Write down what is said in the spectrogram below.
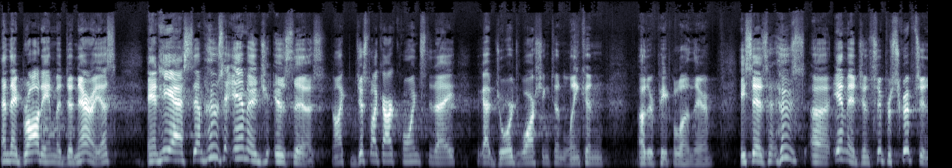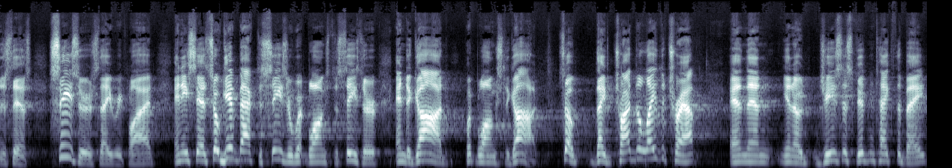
And they brought him a denarius, and he asked them, Whose image is this? Like, just like our coins today, we got George Washington, Lincoln, other people on there. He says, Whose uh, image and superscription is this? Caesar's, they replied. And he said, So give back to Caesar what belongs to Caesar, and to God what belongs to God. So they tried to lay the trap. And then, you know, Jesus didn't take the bait.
